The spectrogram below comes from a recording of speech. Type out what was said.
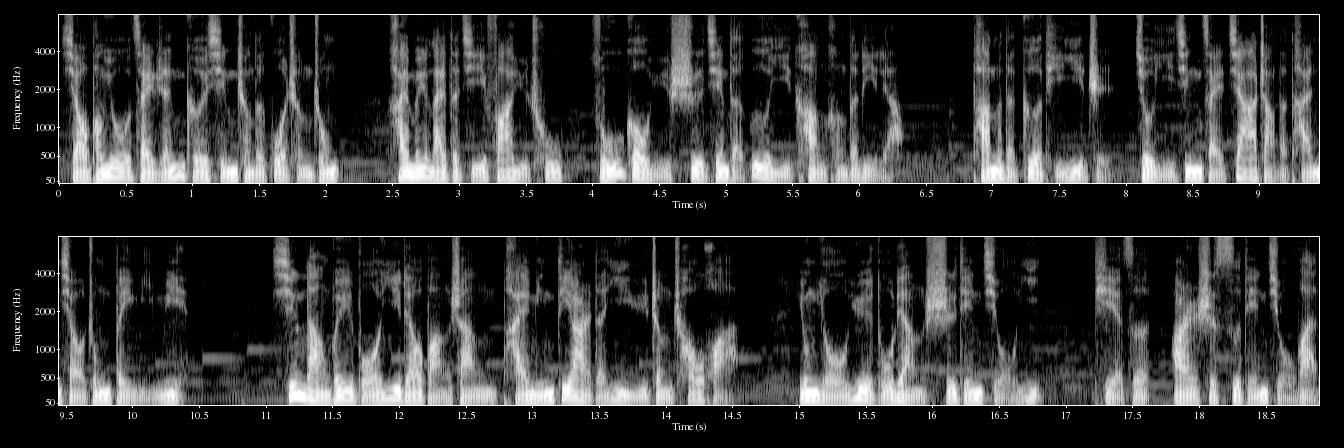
小朋友在人格形成的过程中，还没来得及发育出足够与世间的恶意抗衡的力量。他们的个体意志就已经在家长的谈笑中被泯灭。新浪微博医疗榜上排名第二的抑郁症超话，拥有阅读量十点九亿，帖子二十四点九万，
